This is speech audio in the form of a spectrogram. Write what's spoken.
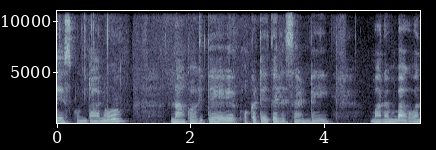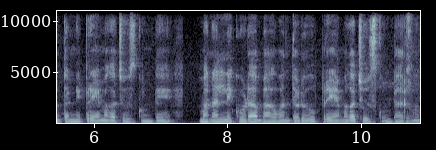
చేసుకుంటాను. నాకు అయితే ఒకటే తెలుసండి మనం భగవంతుణ్ణి ప్రేమగా చూసుకుంటే మనల్ని కూడా భగవంతుడు ప్రేమగా చూసుకుంటారు.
